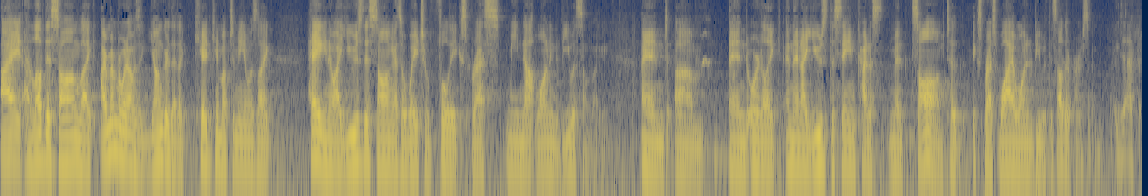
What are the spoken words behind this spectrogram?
I I love this song." Like I remember when I was younger that a kid came up to me and was like, "Hey, you know, I use this song as a way to fully express me not wanting to be with somebody." And um and or to like and then I used the same kind of meant song to express why I wanted to be with this other person. Exactly.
